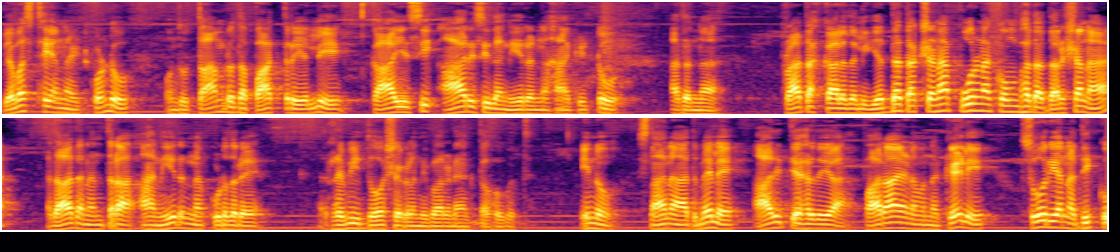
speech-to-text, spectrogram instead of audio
ವ್ಯವಸ್ಥೆಯನ್ನು ಇಟ್ಕೊಂಡು ಒಂದು ತಾಮ್ರದ ಪಾತ್ರೆಯಲ್ಲಿ ಕಾಯಿಸಿ ಆರಿಸಿದ ನೀರನ್ನು ಹಾಕಿಟ್ಟು ಅದನ್ನು ಪ್ರಾತಃ ಕಾಲದಲ್ಲಿ ಎದ್ದ ತಕ್ಷಣ ಪೂರ್ಣ ಕುಂಭದ ದರ್ಶನ, ಅದಾದ ನಂತರ ಆ ನೀರನ್ನು ಕುಡಿದ್ರೆ ರವಿ ದೋಷಗಳ ನಿವಾರಣೆ ಆಗ್ತಾ ಹೋಗುತ್ತೆ. ಇನ್ನು ಸ್ನಾನ ಆದಮೇಲೆ ಆದಿತ್ಯ ಹೃದಯ ಪಾರಾಯಣವನ್ನು ಕೇಳಿ ಸೂರ್ಯನ ದಿಕ್ಕು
